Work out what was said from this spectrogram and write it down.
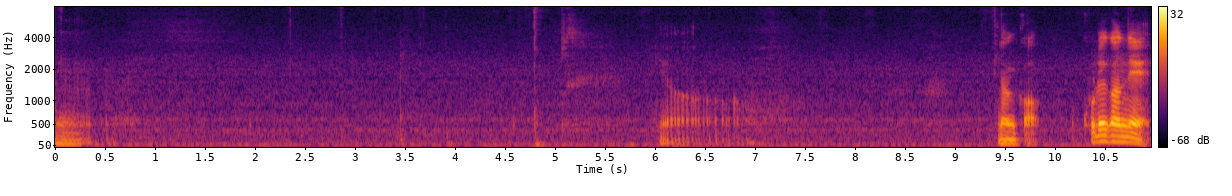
うん。いやなんかこれがね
